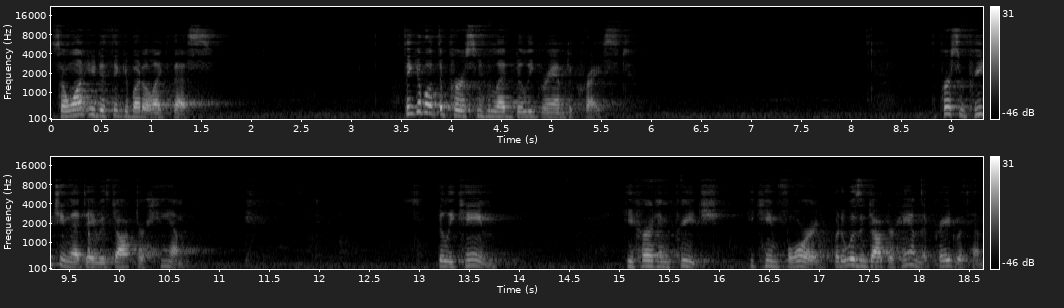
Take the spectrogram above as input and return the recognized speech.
So I want you to think about it like this. Think about the person who led Billy Graham to Christ. The person preaching that day was Dr. Ham. Billy came. He heard him preach. He came forward. But it wasn't Dr. Ham that prayed with him.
